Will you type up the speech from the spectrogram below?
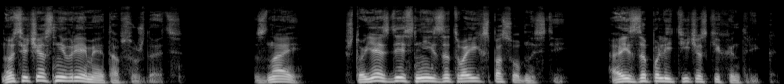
Но сейчас не время это обсуждать. Знай, что я здесь не из-за твоих способностей, а из-за политических интриг.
